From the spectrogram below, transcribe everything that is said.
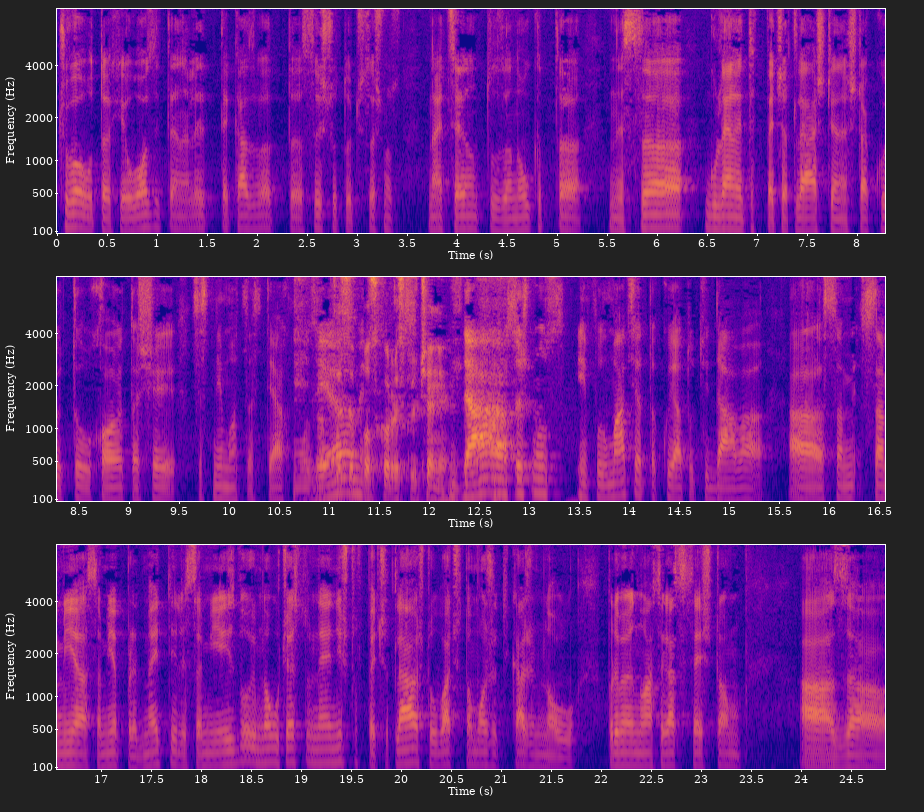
чувал от археолозите, нали, те казват същото, че всъщност най-ценното за науката не са големите впечатляващи неща, които хората ще се снимат с тях в музея. Те са по-скоро изключения. Да, всъщност информацията, която ти дава а, сам, самия, самия предмет или самия избор и много често не е нищо впечатляващо, обаче то може да ти каже много. Примерно аз сега се сещам а, за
